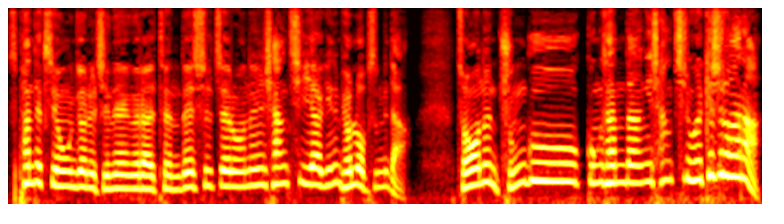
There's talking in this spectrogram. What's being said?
스판덱스 영웅전을 진행을 할 텐데 실제로는 샹치 이야기는 별로 없습니다. 저는 중국 공산당이 샹치를 왜 이렇게 싫어하나?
